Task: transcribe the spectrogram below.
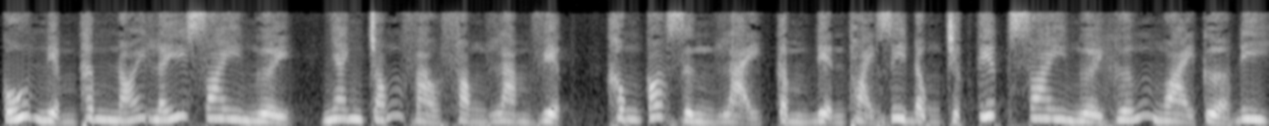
Cố niệm thâm nói lấy xoay người, nhanh chóng vào phòng làm việc, không có dừng lại cầm điện thoại di động trực tiếp xoay người hướng ngoài cửa đi.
